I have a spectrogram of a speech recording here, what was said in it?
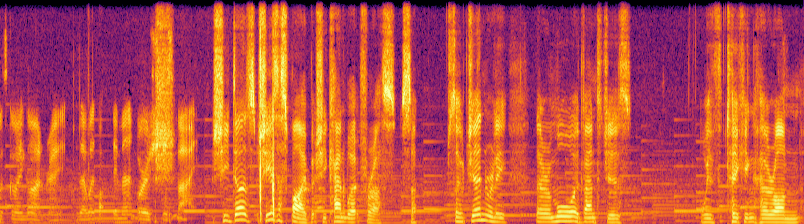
what's going on, right? Is that what uh, they meant, or is she a spy? She does. She is a spy, but she can work for us. So, so generally, there are more advantages with taking her on,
